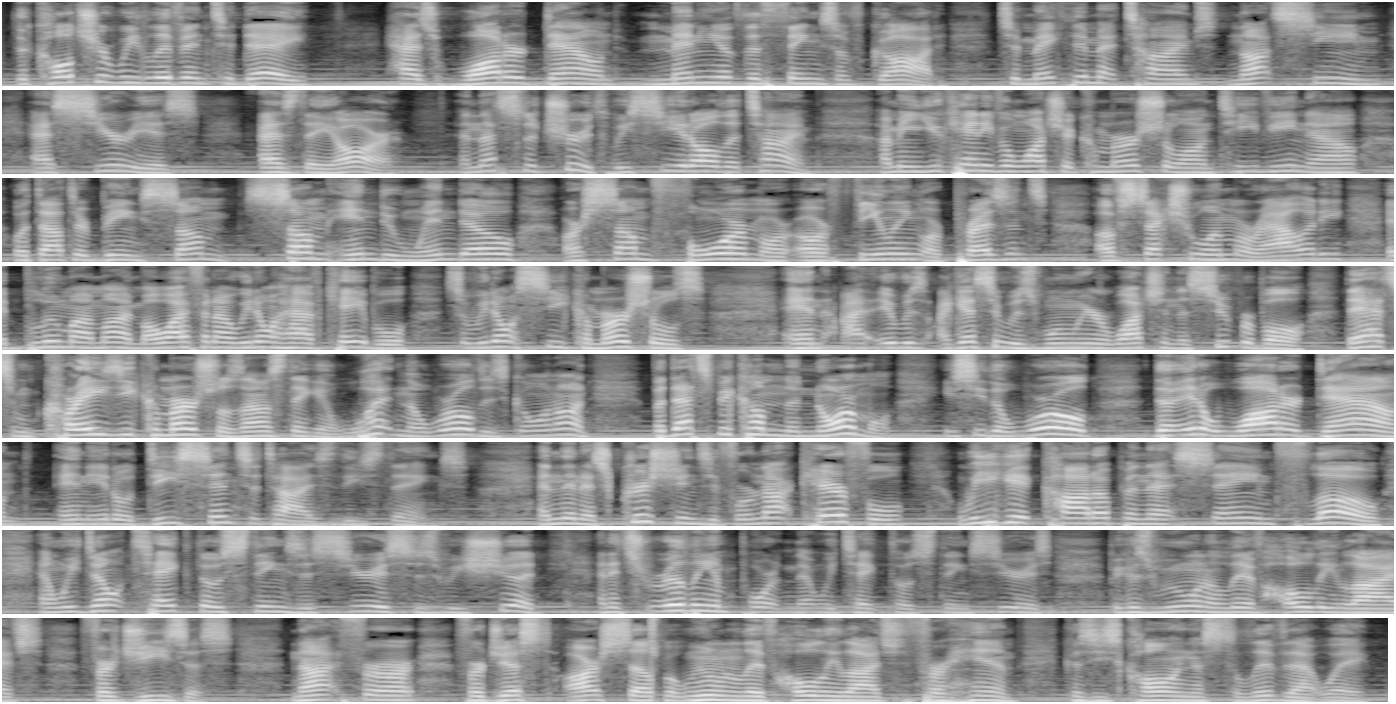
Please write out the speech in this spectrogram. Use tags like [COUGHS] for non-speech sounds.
The culture we live in today has watered down many of the things of God to make them at times not seem as serious as they are. And that's the truth. We see it all the time. I mean, you can't even watch a commercial on TV now without there being some some innuendo or some form or, or feeling or presence of sexual immorality. It blew my mind. My wife and I, we don't have cable, so we don't see commercials. And I, it was, I guess it was when we were watching the Super Bowl. They had some crazy commercials. I was thinking, what in the world is going on? But that's become the normal. You see, the world, the, it'll water down and it'll desensitize these things. And then as Christians, if we're not careful, we get caught up in that same flow and we don't take those things as serious as we should. And it's really important that we take those things serious because we want to live holy lives for Jesus, not for our, for just ourselves, but we want to live holy lives for him because he's calling us to live that way.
